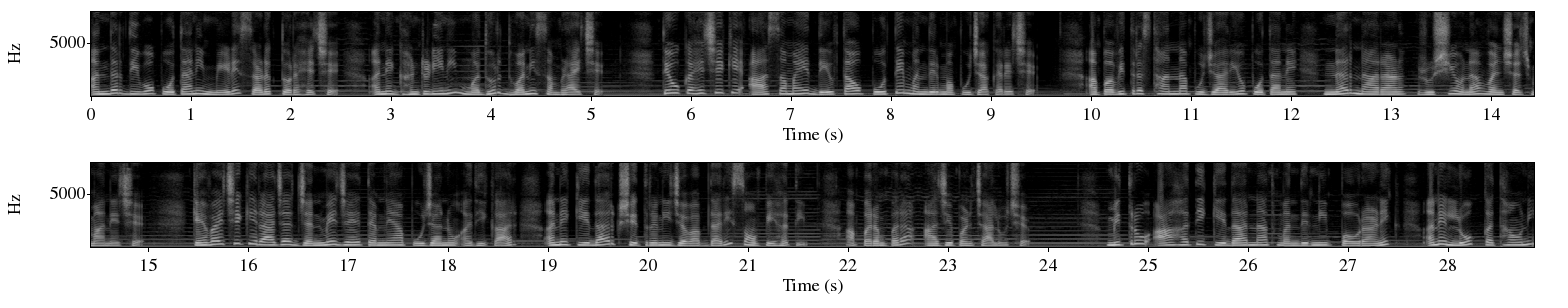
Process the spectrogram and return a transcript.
અંદર દીવો પોતાની મેળે સળગતો રહે છે અને ઘંટડીની મધુર ધ્વનિ સંભળાય છે. તેઓ કહે છે કે આ સમયે દેવતાઓ પોતે મંદિરમાં પૂજા કરે છે. આ પવિત્ર સ્થાનના પૂજારીઓ પોતાને નરનારાયણ ઋષિઓના વંશજ માને છે. કહેવાય છે કે રાજા જન્મેજયે તેમને આ પૂજાનો અધિકાર અને કેદાર ક્ષેત્રની જવાબદારી સોંપી હતી. આ પરંપરા આજે પણ ચાલુ છે. મિત્રો, આ હતી કેદારનાથ મંદિરની પૌરાણિક અને લોકકથાઓની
